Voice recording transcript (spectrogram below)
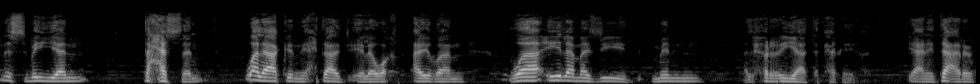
نسبيا تحسن ولكن يحتاج إلى وقت أيضا وإلى مزيد من الحريات الحقيقة. يعني تعرف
